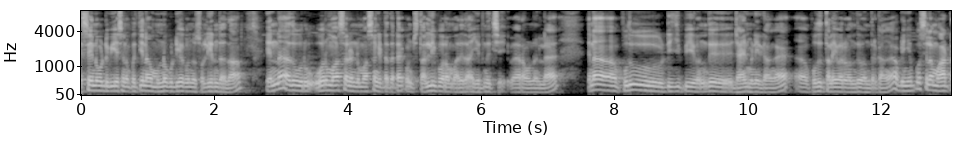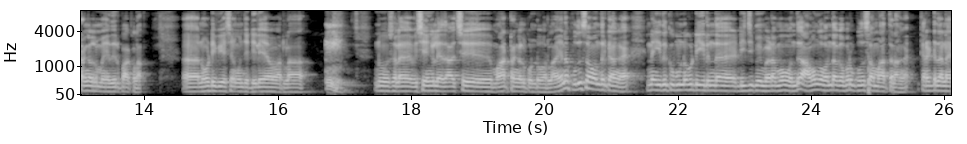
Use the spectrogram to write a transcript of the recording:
எஸ்ஐ நோட்டிஃபிகேஷனை பற்றி நான் முன்னக்கூட்டியே கொஞ்சம் சொல்லியிருந்தது தான் என்ன அது ஒரு ஒரு மாதம் ரெண்டு மாதம் கிட்டத்தட்ட கொஞ்சம் தள்ளி போகிற மாதிரி தான் இருந்துச்சு. வேறு ஒன்றும் இல்லை. ஏன்னா புது டிஜிபி வந்து ஜாயின் பண்ணியிருக்காங்க. புது தலைவர் வந்து வந்திருக்காங்க. அப்படிங்கிறப்போ சில மாற்றங்கள் நம்ம எதிர்பார்க்கலாம். நோட்டிஃபிகேஷன் கொஞ்சம் டிலேயாக வரலாம். இன்னும் சில விஷயங்கள் ஏதாச்சும் மாற்றங்கள் கொண்டு வரலாம். ஏன்னா புதுசாக வந்திருக்காங்க. இன்னும் இதுக்கு முன்னக்கூட்டி இருந்த டிஜிபி மேடமும் வந்து அவங்க வந்ததுக்கப்புறம் புதுசாக மாற்றினாங்க கரெக்டு தானே?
